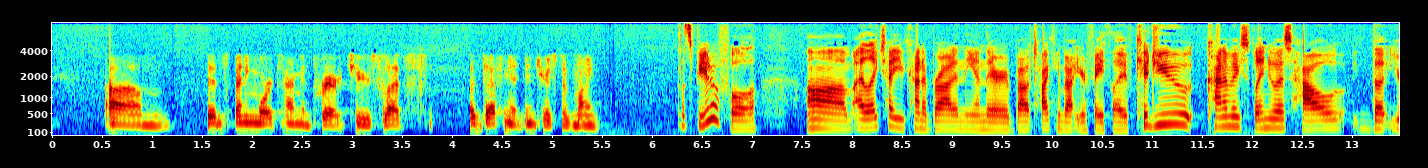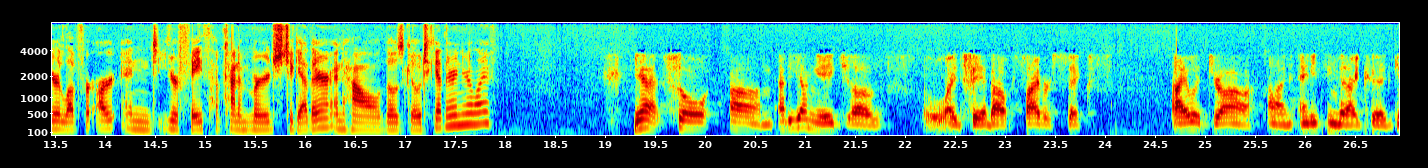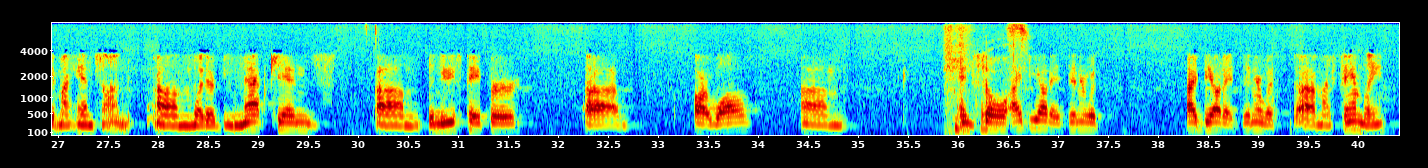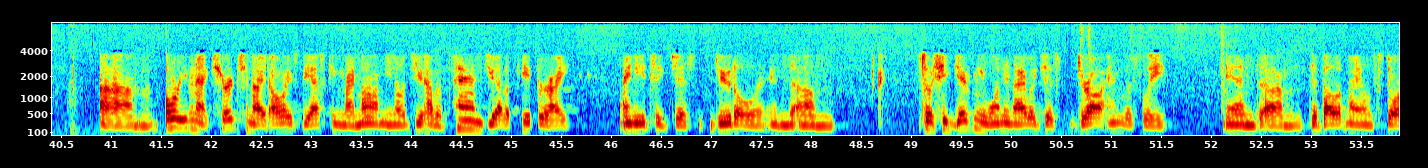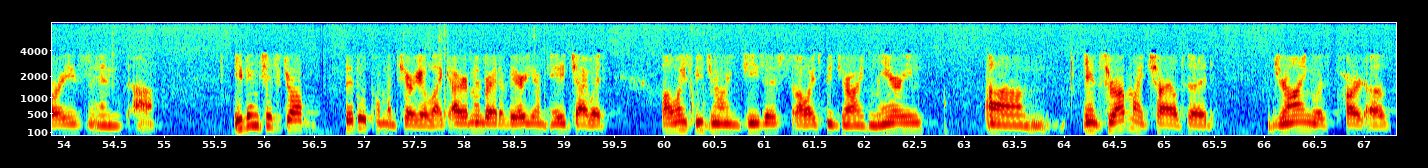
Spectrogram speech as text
um, been spending more time in prayer too, so that's a definite interest of mine. That's beautiful. Um, I liked how you kind of brought in the end there about talking about your faith life. Could you kind of explain to us how the, your love for art and your faith have kind of merged together and how those go together in your life? Yeah, so um, at a young age of, oh, I'd say about five or six, I would draw on anything that I could get my hands on, um, whether it be napkins, um, the newspaper, um, our walls. Um, and so I'd be out at dinner with, I'd be out at dinner with uh, my family, um, or even at church, and I'd always be asking my mom, you know, do you have a pen? Do you have a paper? I, I need to just doodle, and um, so she'd give me one, and I would just draw endlessly, and um, develop my own stories, and uh, even just draw biblical material. Like I remember at a very young age, I would always be drawing Jesus, always be drawing Mary. Um, and throughout my childhood, drawing was part of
